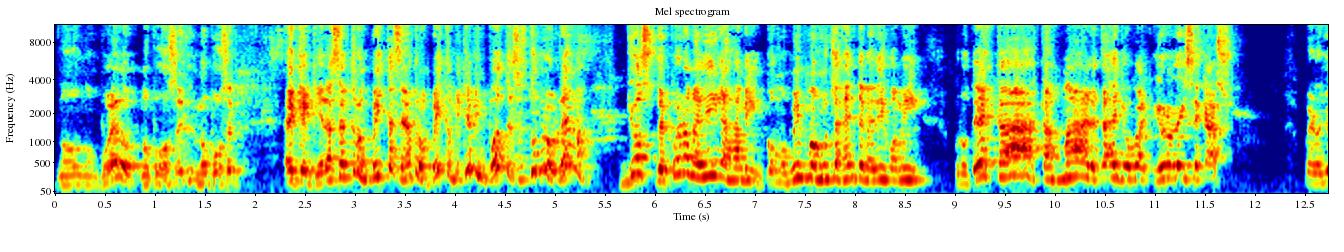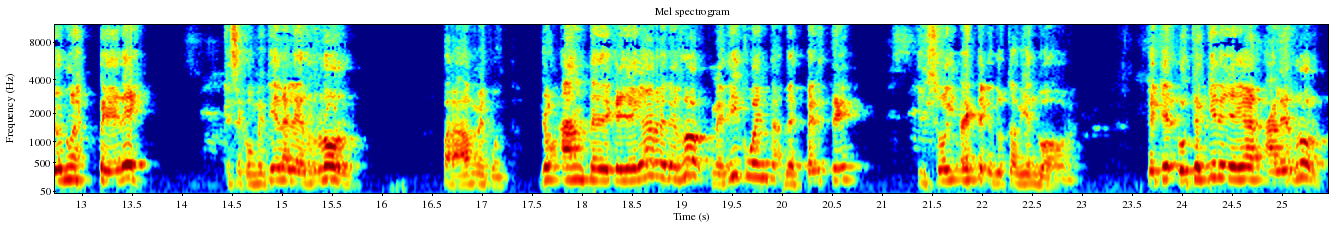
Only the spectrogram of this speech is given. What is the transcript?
no, no puedo, no puedo ser, no puedo ser. El que quiera ser trompista, sea trompista. A mí qué me importa, ese es tu problema. Después no me digas a mí, como mismo mucha gente me dijo a mí, protesta, estás mal, estás equivocado. Yo no le hice caso, pero yo no esperé que se cometiera el error para darme cuenta. Yo antes de que llegara el error, me di cuenta, desperté y soy este que tú estás viendo ahora. Usted quiere, usted quiere llegar al error,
